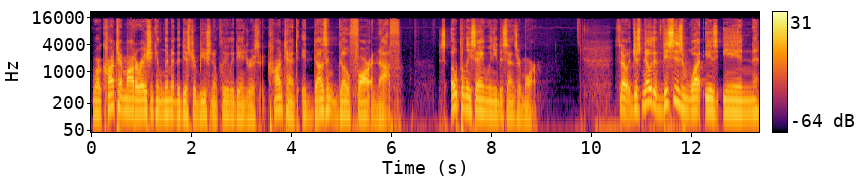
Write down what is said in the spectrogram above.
While content moderation can limit the distribution of clearly dangerous content, it doesn't go far enough. Just openly saying we need to censor more. So just know that this is what is in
